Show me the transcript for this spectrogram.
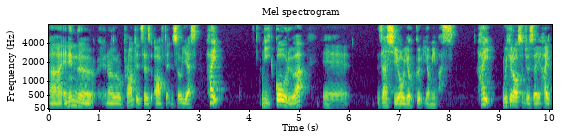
Uh, and in the in our little prompt it says often. So yes, はい。ニコールは、えー、雑誌をよく読みます。はい。We could also just say はい。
